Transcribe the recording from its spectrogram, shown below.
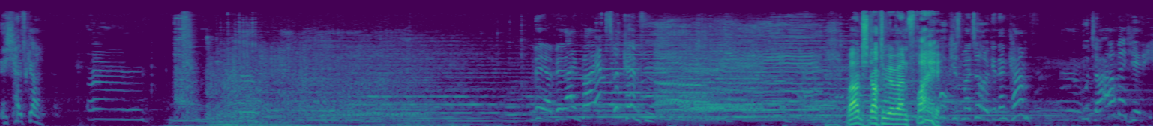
Ich helfe gern. Wer will ein paar Äpfel kämpfen? Warte, ich dachte, wir wären frei. Wookies mal zurück in den Kampf. Gute Arbeit, Jedi.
